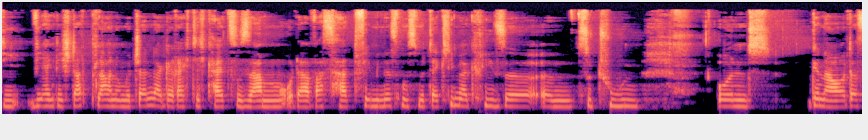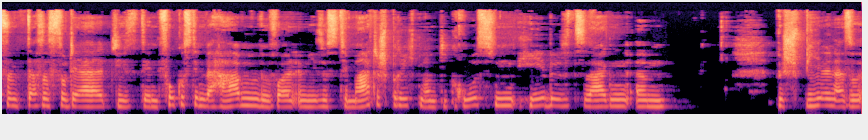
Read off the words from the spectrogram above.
die, wie hängt die Stadtplanung mit Gendergerechtigkeit zusammen oder was hat Feminismus mit der Klimakrise ähm, zu tun? Und genau, das sind, das ist so der, die, den Fokus, den wir haben. Wir wollen irgendwie systematisch berichten und die großen Hebel sozusagen ähm, bespielen. Also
